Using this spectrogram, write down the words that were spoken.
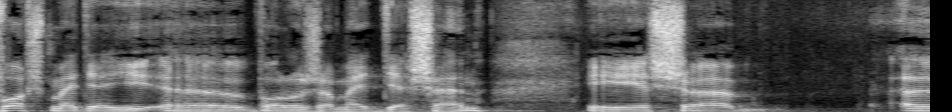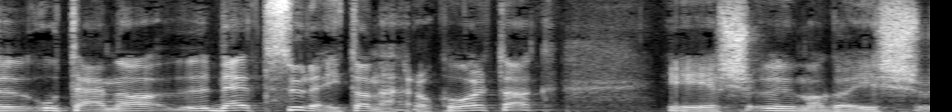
Vas megyei Balozsa megyesen, és utána, de szülei tanárok voltak, és ő maga is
